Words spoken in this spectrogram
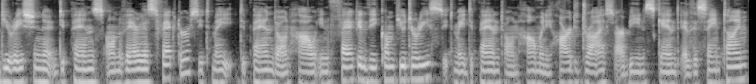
duration depends on various factors. It may depend on how infected the computer is. It may depend on how many hard drives are being scanned at the same time.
